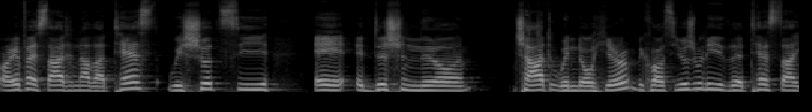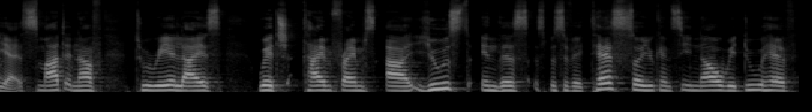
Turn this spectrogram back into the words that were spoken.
or if I start another test, we should see a additional chart window here because usually the tester yeah, is smart enough to realize which time frames are used in this specific test. So you can see now we do have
